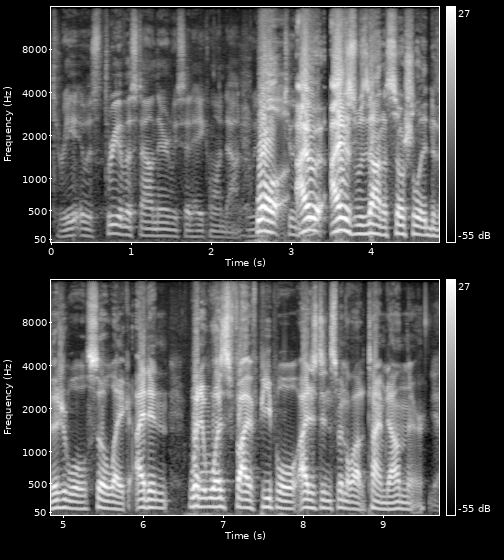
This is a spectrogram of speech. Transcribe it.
three. It was three of us down there, and we said, "Hey, come on down." We Well, went two and I, I just was not a social individual, so like I didn't when it was five people, I just didn't spend a lot of time down there. yeah.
